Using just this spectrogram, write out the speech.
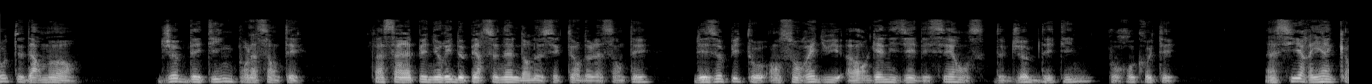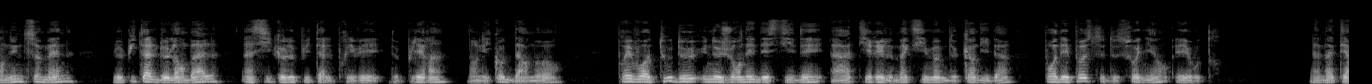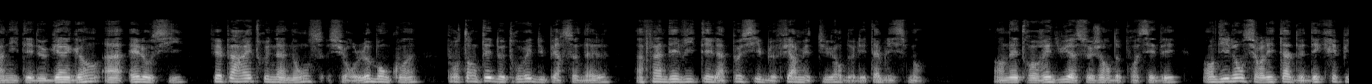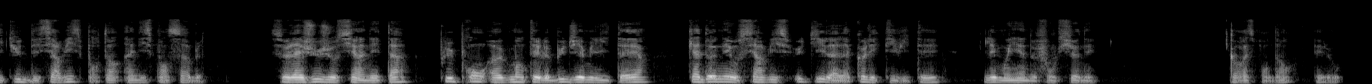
Côte-d'Armor: Job dating pour la santé. Face à la pénurie de personnel dans le secteur de la santé, les hôpitaux en sont réduits à organiser des séances de job dating pour recruter. Ainsi, rien qu'en une semaine, l'hôpital de Lamballe ainsi que l'hôpital privé de Plérin dans les Côtes-d'Armor prévoient tous deux une journée destinée à attirer le maximum de candidats pour des postes de soignants et autres. La maternité de Guingamp a, elle aussi, fait paraître une annonce sur Le Bon Coin pour tenter de trouver du personnel afin d'éviter la possible fermeture de l'établissement. En être réduit à ce genre de procédé en dit long sur l'état de décrépitude des services pourtant indispensables. Cela juge aussi un État plus prompt à augmenter le budget militaire qu'à donner aux services utiles à la collectivité les moyens de fonctionner. Correspondant Hello.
